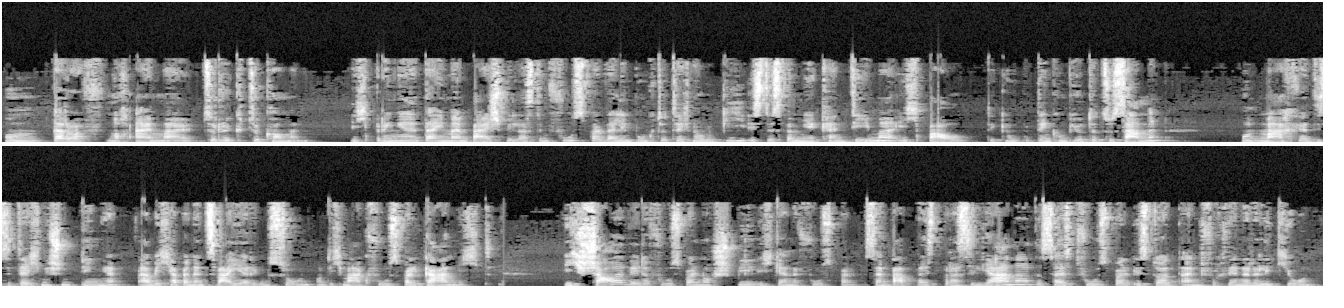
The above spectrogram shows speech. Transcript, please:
Um darauf noch einmal zurückzukommen. Ich bringe da immer ein Beispiel aus dem Fußball, weil in puncto Technologie ist es bei mir kein Thema. Ich baue den Computer zusammen und mache diese technischen Dinge. Aber ich habe einen zweijährigen Sohn und ich mag Fußball gar nicht. Ich schaue weder Fußball noch spiele ich gerne Fußball. Sein Papa ist Brasilianer, das heißt Fußball ist dort einfach wie eine Religion.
